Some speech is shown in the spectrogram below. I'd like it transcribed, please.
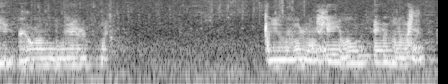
y tengo un cubierto. Y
